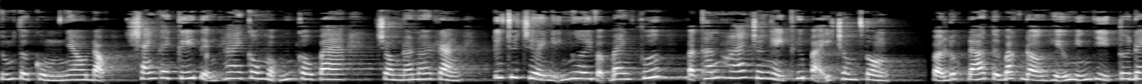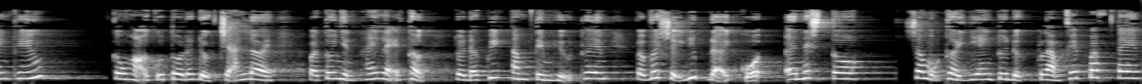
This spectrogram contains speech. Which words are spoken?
Chúng tôi cùng nhau đọc sáng thế ký đoạn 2 câu 1 đến câu 3 trong đó nói rằng, Đức Chúa Trời nghỉ ngơi và ban phước và thánh hóa cho ngày thứ bảy trong tuần. Và lúc đó tôi bắt đầu hiểu những gì tôi đang thiếu. Câu hỏi của tôi đã được trả lời và tôi nhìn thấy lẽ thật. Tôi đã quyết tâm tìm hiểu thêm và với sự giúp đỡ của Ernesto sau một thời gian tôi được làm phép bắp tem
